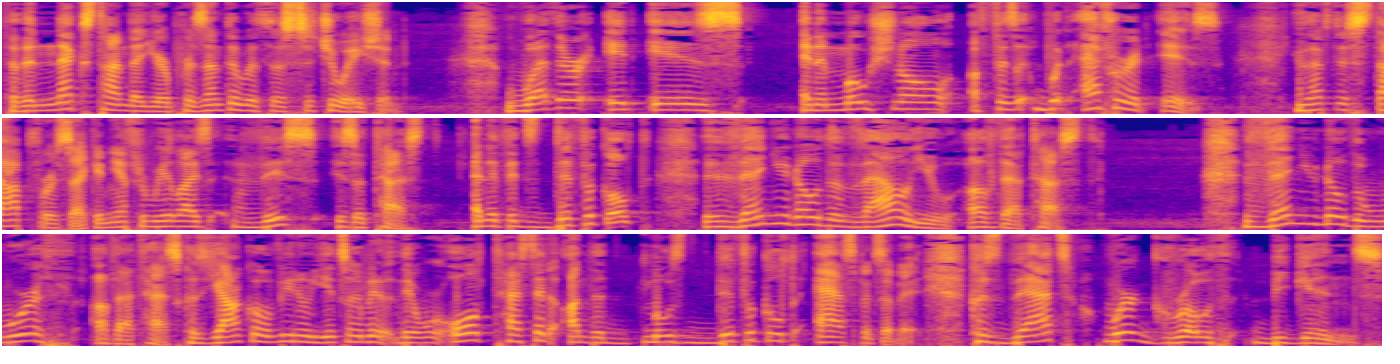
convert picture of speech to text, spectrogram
that the next time that you're presented with a situation, whether it is an emotional, a physical, whatever it is, you have to stop for a second. You have to realize this is a test. And if it's difficult, then you know the value of that test. then you know the worth of that test. Because Yaakov Avinu, Yitzchak Avinu, they were all tested on the most difficult aspects of it. Because that's where growth begins.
